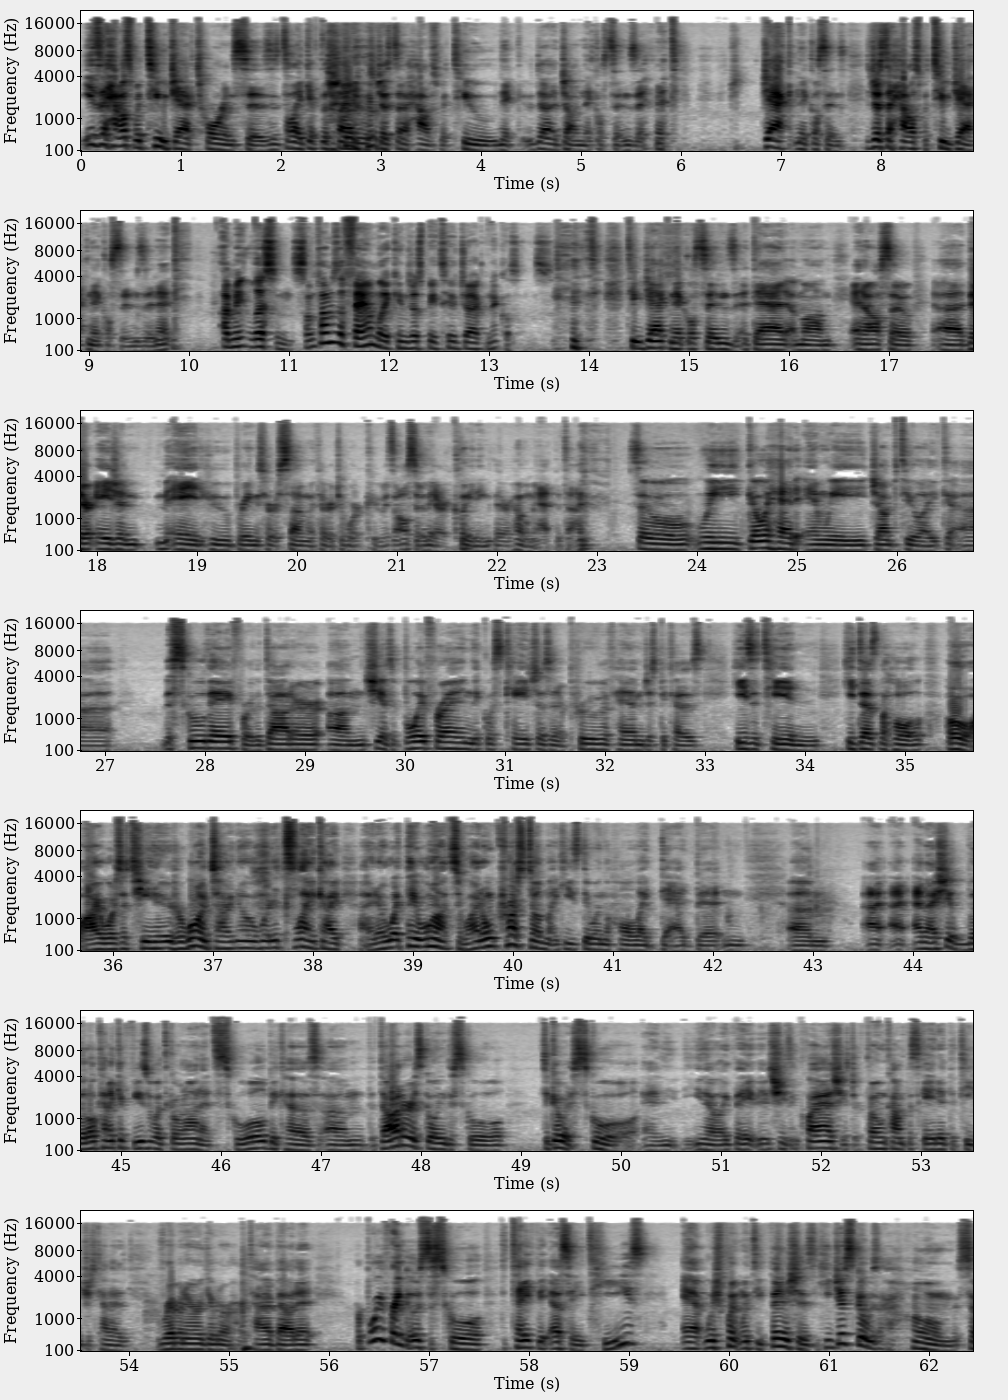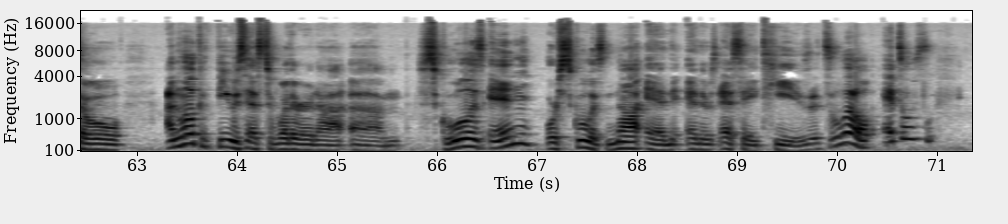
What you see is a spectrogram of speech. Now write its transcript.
It's a house with two Jack Torrances. It's like if The Shining was just a house with two Nick, uh, John Nicholsons in it. Jack Nicholsons. It's just a house with two Jack Nicholsons in it. I mean, listen. Sometimes a family can just be two Jack Nicholsons. two Jack Nicholsons, a dad, a mom, and also uh, their Asian maid who brings her son with her to work, who is also there cleaning their home at the time. So we go ahead and we jump to like uh, the school day for the daughter. Um, she has a boyfriend. Nicolas Cage doesn't approve of him just because he's a teen. He does the whole, "Oh, I was a teenager once. I know what it's like. I I know what they want, so I don't trust them." Like he's doing the whole like dad bit, and um, I, I I'm actually a little kind of confused with what's going on at school because um, the daughter is going to school to go to school, and you know, like they she's in class, she gets her phone confiscated. The teacher's kind of ribbing her, giving her a hard time about it. Her boyfriend goes to school to take the SATs. At which point, once he finishes, he just goes home. So I'm a little confused as to whether or not um, school is in or school is not in, and there's SATs. It's a little, it's a,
